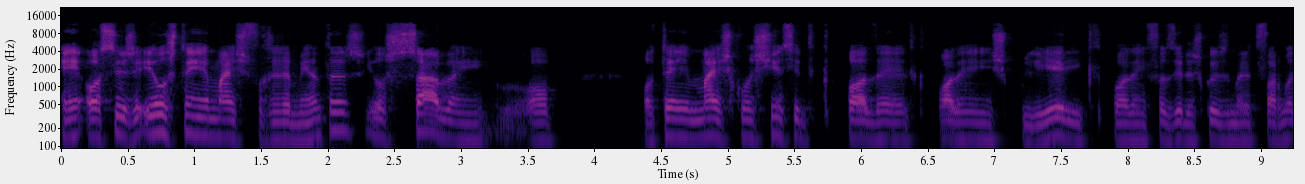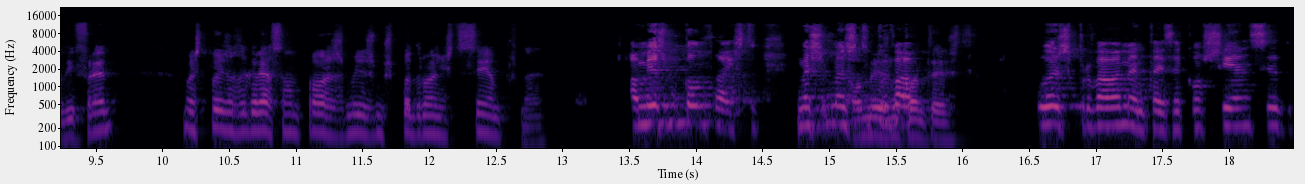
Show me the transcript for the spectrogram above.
É? ou seja, eles têm mais ferramentas, eles sabem ou, ou têm mais consciência de que, podem, de que podem escolher e que podem fazer as coisas de forma diferente, mas depois regressam para os mesmos padrões de sempre, não é? Ao mesmo contexto. Mas, mas Ao mesmo contexto. Hoje provavelmente tens a consciência de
